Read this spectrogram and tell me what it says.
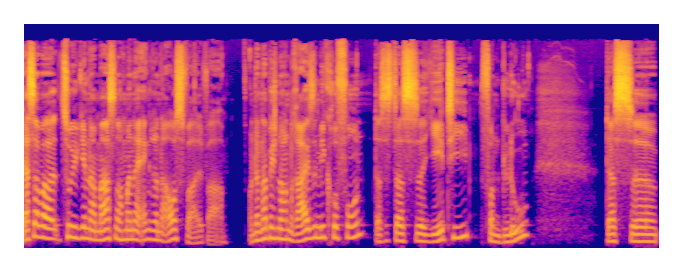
Das aber zugegebenermaßen noch meiner engeren Auswahl war. Und dann habe ich noch ein Reisemikrofon. Das ist das äh, Yeti von Blue. Das äh,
